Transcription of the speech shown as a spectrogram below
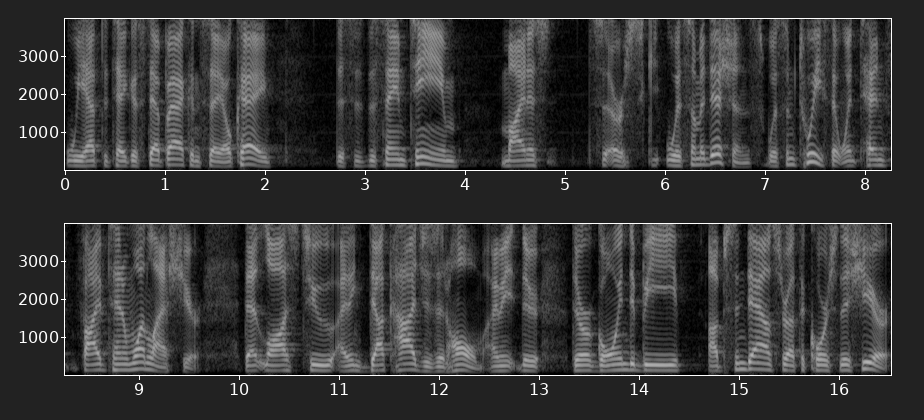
we have to take a step back and say, okay, this is the same team minus or with some additions, with some tweaks that went 10 5 10 and 1 last year. That lost to I think Duck Hodges at home. I mean, there there are going to be ups and downs throughout the course of this year.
